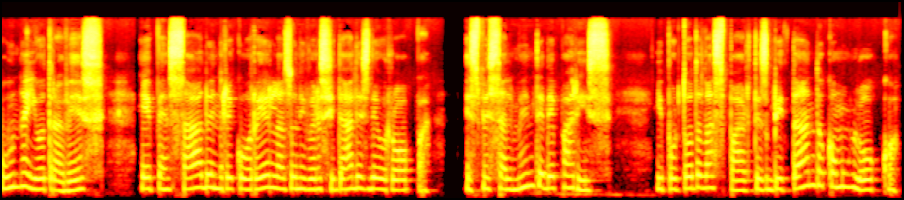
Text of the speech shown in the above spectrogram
Una y otra vez he pensado en recorrer las universidades de Europa, especialmente de París, y por todas las partes gritando como un loco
